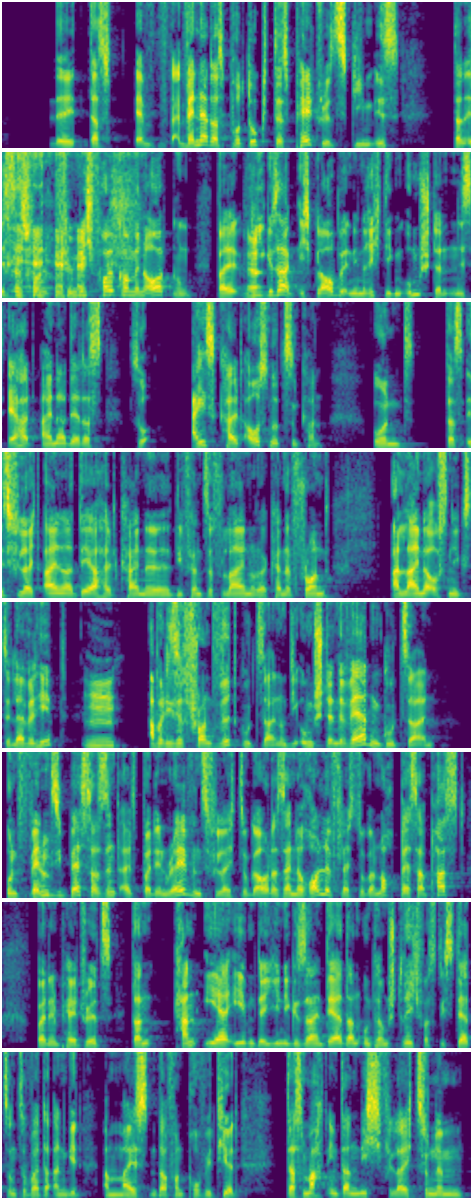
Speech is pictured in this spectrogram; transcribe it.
äh, dass er, wenn er das Produkt des Patriots-Scheme ist, dann ist das von, für mich vollkommen in Ordnung. Weil, wie ja. gesagt, ich glaube, in den richtigen Umständen ist er halt einer, der das so eiskalt ausnutzen kann. Und das ist vielleicht einer, der halt keine Defensive Line oder keine Front alleine aufs nächste Level hebt. Mhm. Aber diese Front wird gut sein und die Umstände werden gut sein. Und wenn ja. sie besser sind als bei den Ravens vielleicht sogar oder seine Rolle vielleicht sogar noch besser passt, bei den Patriots, dann kann er eben derjenige sein, der dann unterm Strich, was die Stats und so weiter angeht, am meisten davon profitiert. Das macht ihn dann nicht vielleicht zu einem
